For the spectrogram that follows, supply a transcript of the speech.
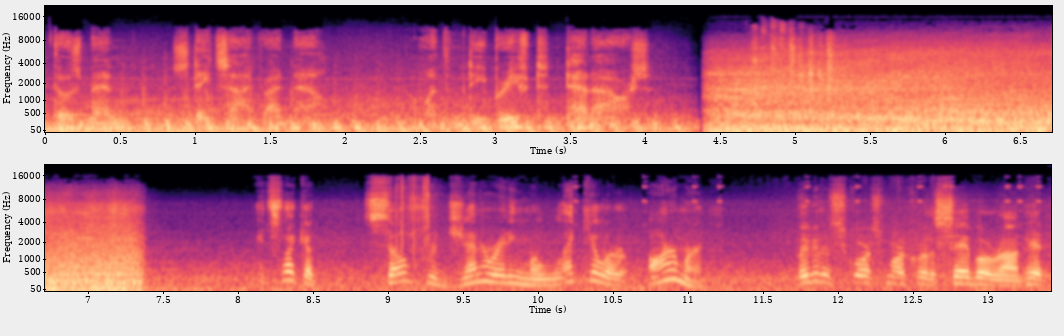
Get those men stateside right now. I want them debriefed in 10 hours. It's like a self-regenerating molecular armor. Look at the scorch mark where the sabot round hit.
